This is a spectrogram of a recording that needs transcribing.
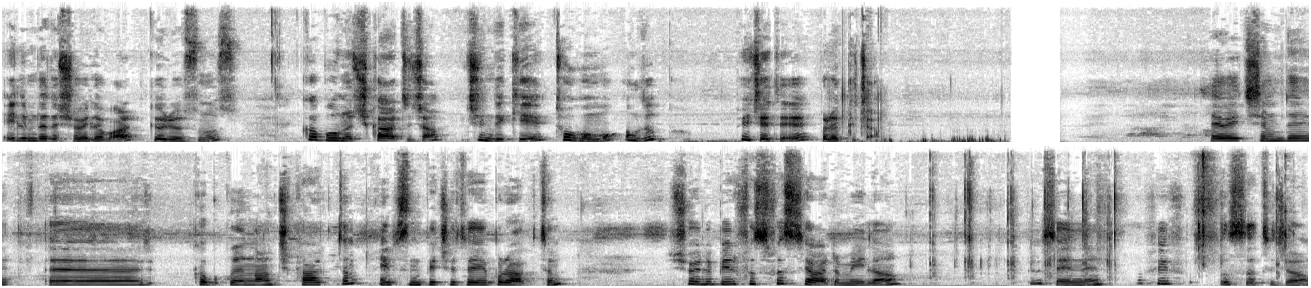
Elimde de şöyle var görüyorsunuz. Kabuğunu çıkartacağım. İçindeki tohumu alıp peçeteye bırakacağım. Evet şimdi eee, kabuklarından çıkarttım. Hepsini peçeteye bıraktım. Şöyle bir fıs fıs yardımıyla üzerini hafif ıslatacağım.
